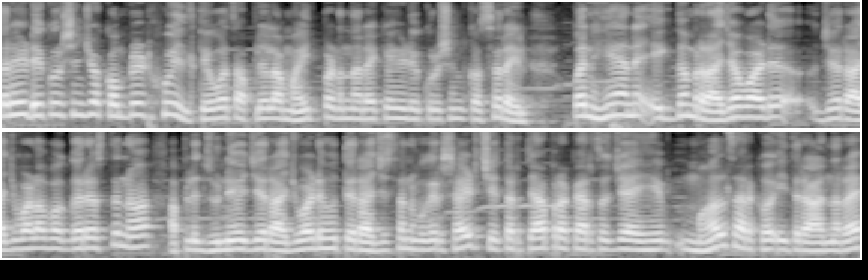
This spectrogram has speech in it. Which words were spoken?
तर हे डेकोरेशन जेव्हा कंप्लीट होईल तेव्हाच आपल्याला माहीत पडणार आहे की हे डेकोरेशन कसं राहील. पण हे आहे ना एकदम राजावाडे जे राजवाडा वगैरे असते ना आपले जुने जे राजवाडे होते राजस्थान वगैरे साईडचे तर त्या प्रकारचं जे आहे हे महलसारखं इथे राहणार आहे.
